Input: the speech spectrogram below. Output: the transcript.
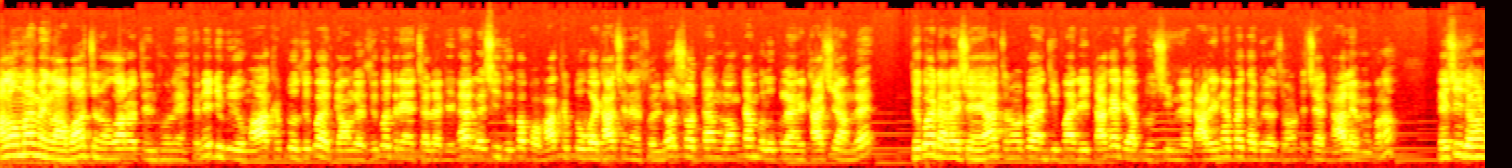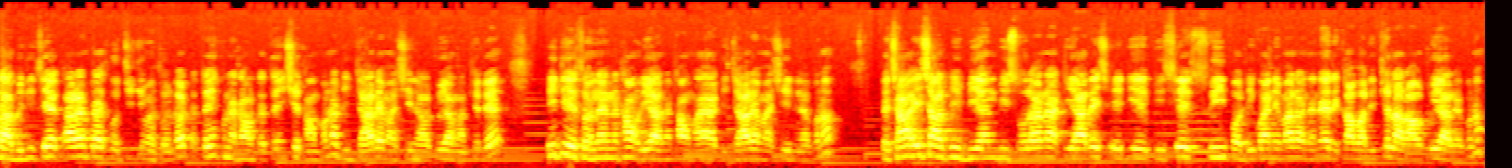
ားလုံးပဲမင်္ဂလာပါကျွန်တော်ကတော့တင်ထွန်းလဲဒီနေ့ဒီဗီဒီယိုမှာ crypto ဈေးကွက်ပြောင်းလဲဈေးကွက်သတင်းအချက်အလက်တွေနဲ့လက်ရှိဈေးကွက်ပေါ်မှာ crypto ဝယ်ထားချင်တယ်ဆိုရင်တော့ short term long term ဘယ်လို plan တွေထားရှိရမလဲဈေးကွက် direction ရကျွန်တော်တို့ anti party target တွေဘယ်လိုရှိမလဲဒါတွေနဲ့ပတ်သက်ပြီးတော့ကျွန်တော်တစ်ချက်နားလည်မယ်ပေါ့နော်လက်ရှိကျွန်တော်ဒါ BTC ရဲ့ current price ကိုကြည့်ကြည့်မယ်ဆိုရင်တော့3,9000 3,8000ပေါ့နော်ဒီကြားထဲမှာရှိနေတာတွေ့ရမှာဖြစ်တယ် ETA ဆိုရင်လည်း2400 2500ဒီကြားထဲမှာရှိနေတာပေါ့နော်တခြား HRP BNB Solana TRH ADA BCH Sui ပေါ့ဒီ coin တွေမှာတော့နည်းနည်း recovery ဖြစ်လာတာကိုတွေ့ရတယ်ပေါ့နော်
